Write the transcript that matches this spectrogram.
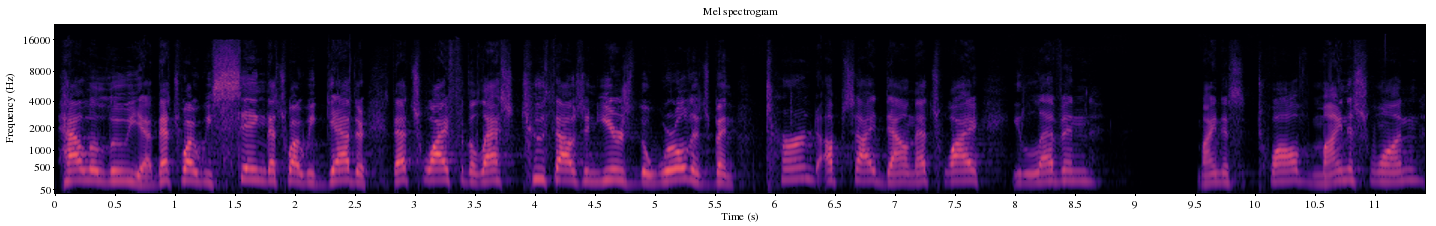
Hallelujah. That's why we sing. That's why we gather. That's why for the last 2,000 years the world has been turned upside down. That's why 11 minus 12 minus 1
